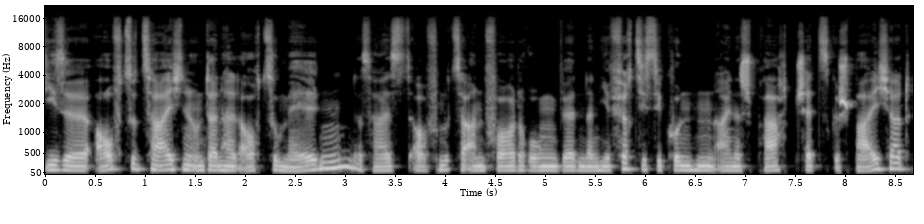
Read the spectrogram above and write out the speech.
diese aufzuzeichnen und dann halt auch zu melden. Das heißt, auf Nutzeranforderungen werden dann hier 40 Sekunden eines Sprachchats gespeichert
